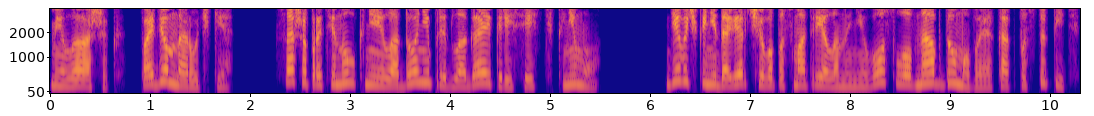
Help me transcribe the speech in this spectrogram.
«Милашек, пойдем на ручки», Саша протянул к ней ладони, предлагая пересесть к нему. Девочка недоверчиво посмотрела на него, словно обдумывая, как поступить.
